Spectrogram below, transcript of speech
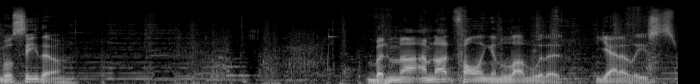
We'll see, though. But I'm not, I'm not falling in love with it yet, at least.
